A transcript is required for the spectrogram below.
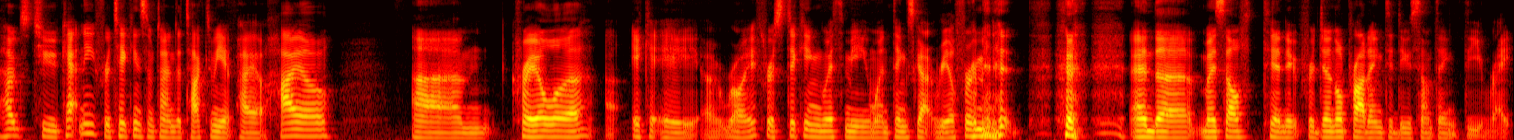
hugs to Kattni for taking some time to talk to me at PyOhio. Um, Crayola, uh, aka uh, Roy, for sticking with me when things got real for a minute. and uh, myself, tannewt, for gentle prodding to do something the right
